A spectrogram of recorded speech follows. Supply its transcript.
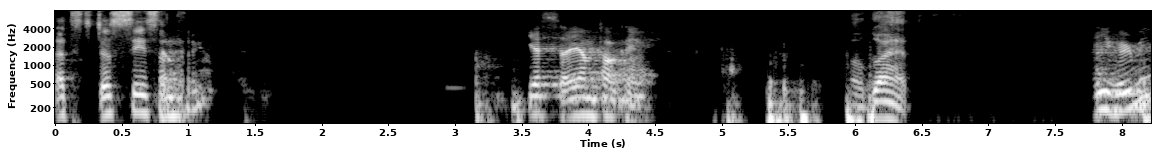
Let's just say something. yes, I am talking. Oh, go ahead. Can you hear me?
